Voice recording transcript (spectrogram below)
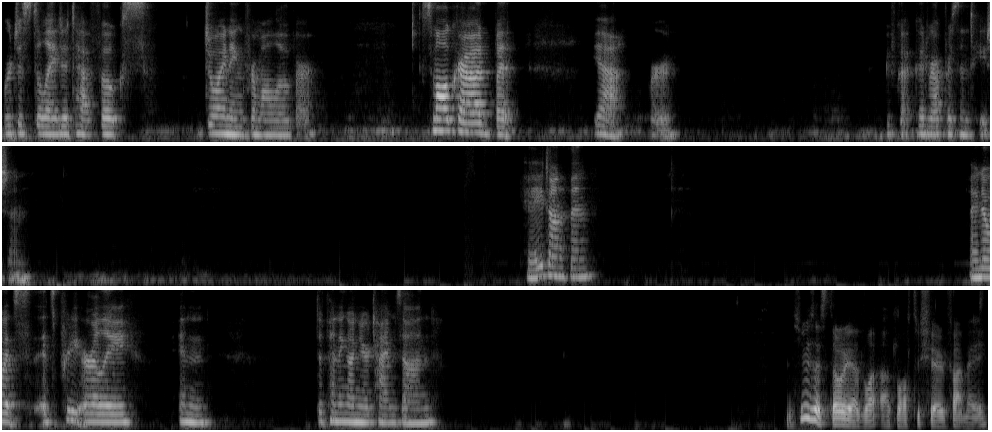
We're just delighted to have folks joining from all over. Small crowd, but yeah, we're we've got good representation. Hey, Jonathan. I know it's it's pretty early in depending on your time zone. Here's a story I'd, lo I'd love to share if I may.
